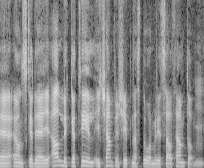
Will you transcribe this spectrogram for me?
eh, önska dig all lycka till i Championship nästa år med ditt Southampton. Mm.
